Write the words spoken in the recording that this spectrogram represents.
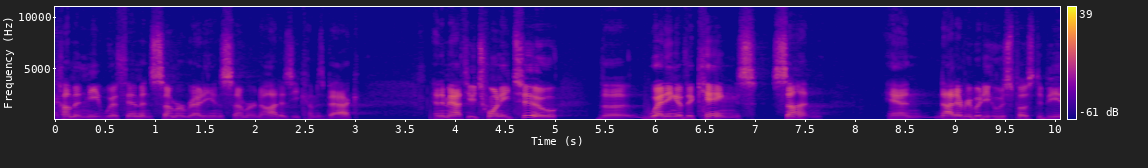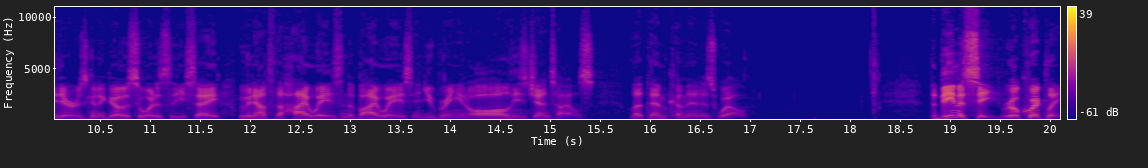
Come and meet with him, and some are ready and some are not as he comes back. And in Matthew 22, the wedding of the king's son. And not everybody who was supposed to be there is going to go. So, what does he say? We went out to the highways and the byways, and you bring in all these Gentiles. Let them come in as well. The Bema seat, real quickly.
